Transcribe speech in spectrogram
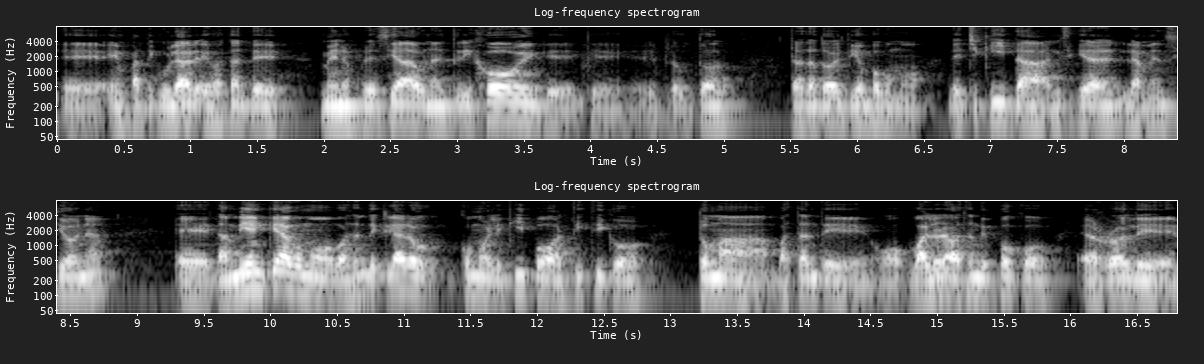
eh, en particular es bastante menospreciada una actriz joven que, que el productor trata todo el tiempo como de chiquita, ni siquiera la menciona. También queda como bastante claro cómo el equipo artístico toma bastante o valora bastante poco el rol de,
